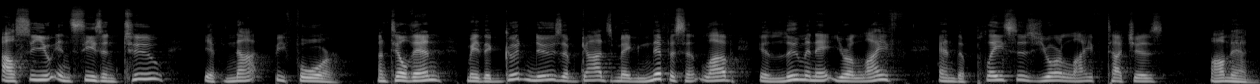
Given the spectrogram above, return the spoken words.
I'll see you in season two, if not before. Until then, may the good news of God's magnificent love illuminate your life and the places your life touches. Amen.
